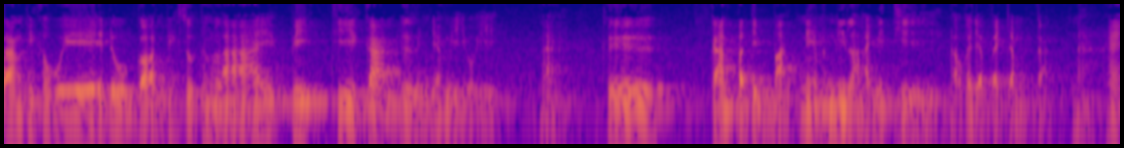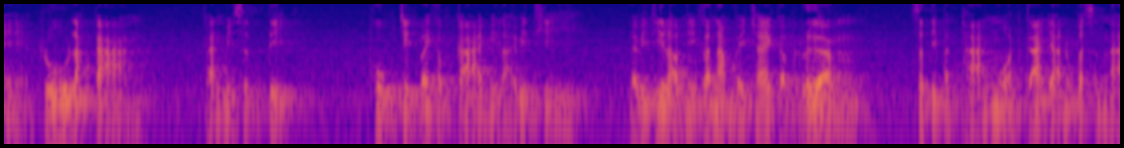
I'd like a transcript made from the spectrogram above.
รังพิกเว ดูก่อนภิกษุทั้งหลายวิธีการอื่นยังมีอยู่อีกนะคือการปฏิบัติเนี่ยมันมีหลายวิธี เราก็จะไปจำกัดนะให้รู้หลักการ การมีสติ ผูกจิตไว้กับกายมีหลายวิธี และวิธีเหล่านี้ก็นำไปใช้กับเรื่อง สติปัฏฐานหมวดกายานุปัสสนา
